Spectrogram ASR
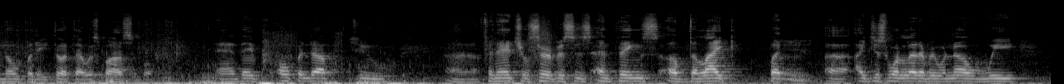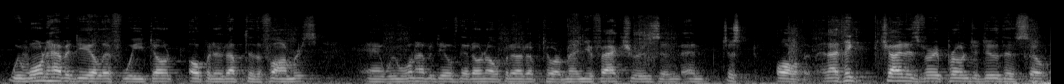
Nobody thought that was possible. And they've opened up to uh, financial services and things of the like. But uh, I just want to let everyone know, we, we won't have a deal if we don't open it up to the farmers. And we won't have a deal if they don't open it up to our manufacturers and, and just all of them. And I think China is very prone to do this. So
